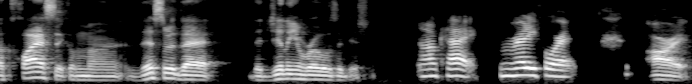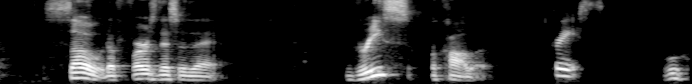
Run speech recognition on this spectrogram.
a classic of mine, This or That, the Jillian Rose edition. Okay. I'm ready for it. All right. So the first This or That. Greece or Cabo? Greece. Ooh,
